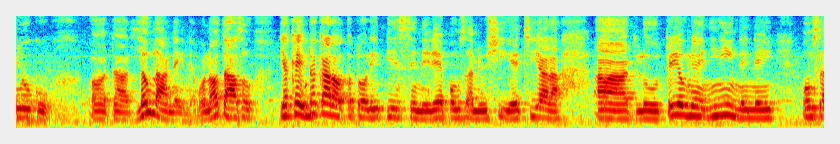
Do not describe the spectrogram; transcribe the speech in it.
မျိုးကိုအော်ဒါလောက်လာနိုင်တယ်ဗောနော်ဒါဆိုရခိုင်ဘက်ကတော့တော်တော်လေးပြင်ဆင်နေတဲ့ပုံစံမျိုးရှိတယ်ကြည့်ရတာအာဒီလိုတရုတ်နဲ့ညီညီနေနေပုံစံ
